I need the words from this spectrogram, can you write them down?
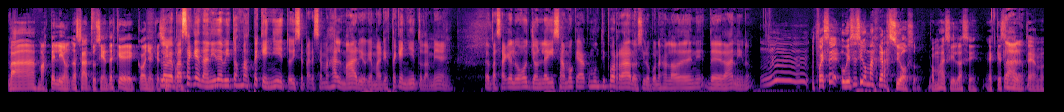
más, más peleón. O sea, tú sientes que, coño, que Lo que pasa es que Danny DeVito es más pequeñito y se parece más al Mario, que Mario es pequeñito también. Lo que pasa es que luego John Leguizamo queda como un tipo raro si lo pones al lado de Danny, de Danny ¿no? Mm, fuese, hubiese sido más gracioso, vamos a decirlo así. Es que ese es el tema.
